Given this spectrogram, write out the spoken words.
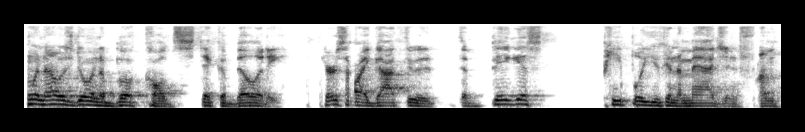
When I was doing a book called Stickability, here's how I got through the biggest people you can imagine from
